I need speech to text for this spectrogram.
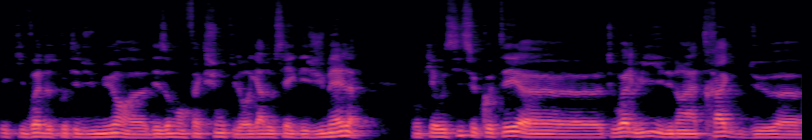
et qui voit de l'autre côté du mur euh, des hommes en faction qui le regardent aussi avec des jumelles. Donc il y a aussi ce côté, euh, tu vois, lui, il est dans la traque de euh,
